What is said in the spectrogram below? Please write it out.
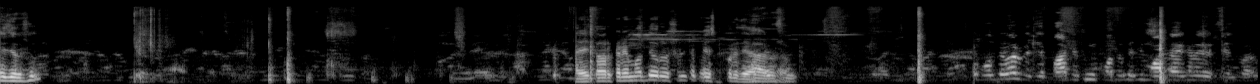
এই যে রসুন। আর এই তরকারির মধ্যে রসুনটা পেস্ট করে দেওয়া হ্যাঁ হয় রসুন। বলতে পারবে যে পাটে তুমি কত কেজি ময়দা এখানে সেল করো?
